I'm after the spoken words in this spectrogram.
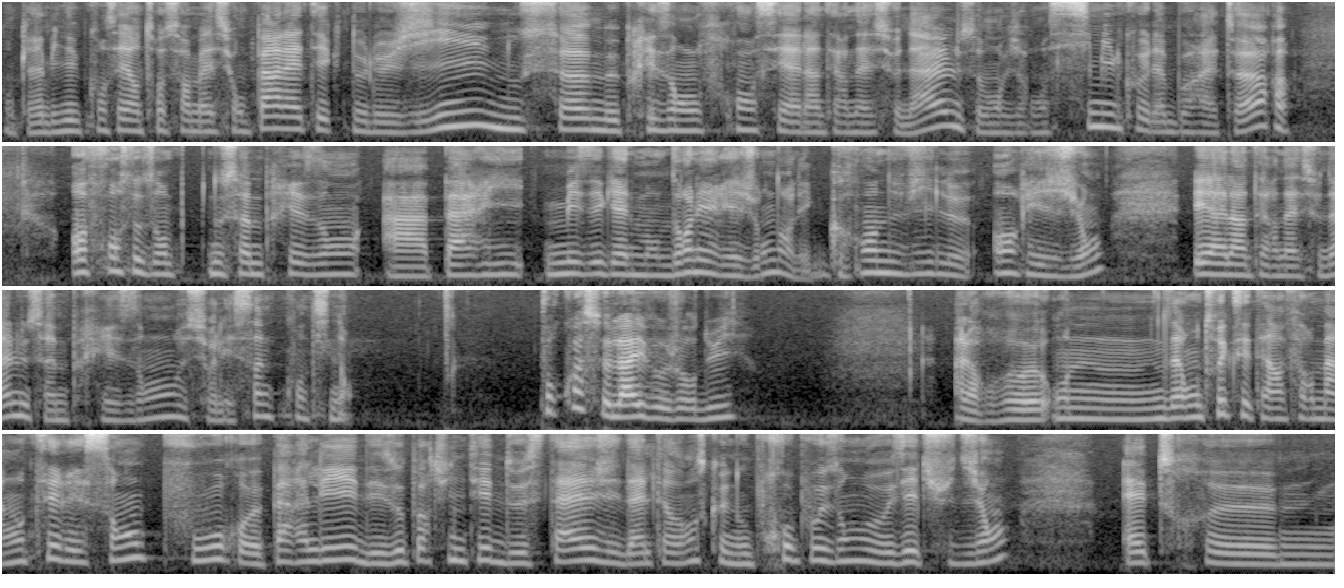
donc un cabinet de conseil en transformation par la technologie. Nous sommes présents en France et à l'international. Nous sommes environ 6000 collaborateurs. En France, nous, nous, sommes présents à Paris, mais également dans les régions, dans les grandes villes en région. Et à l'international, nous sommes présents sur les cinq continents. Pourquoi ce live aujourd'hui? Alors, euh, on, nous avons trouvé que c'était un format intéressant pour euh, parler des opportunités de stage et d'alternance que nous proposons aux étudiants être, euh,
